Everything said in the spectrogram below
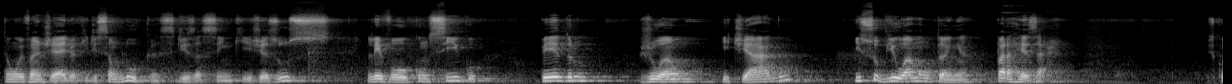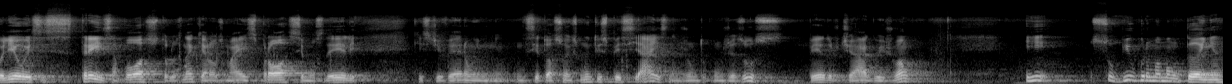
Então, o Evangelho aqui de São Lucas diz assim: que Jesus levou consigo Pedro, João e Tiago e subiu à montanha para rezar escolheu esses três apóstolos, né, que eram os mais próximos dele, que estiveram em, em situações muito especiais né, junto com Jesus, Pedro, Tiago e João, e subiu por uma montanha.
